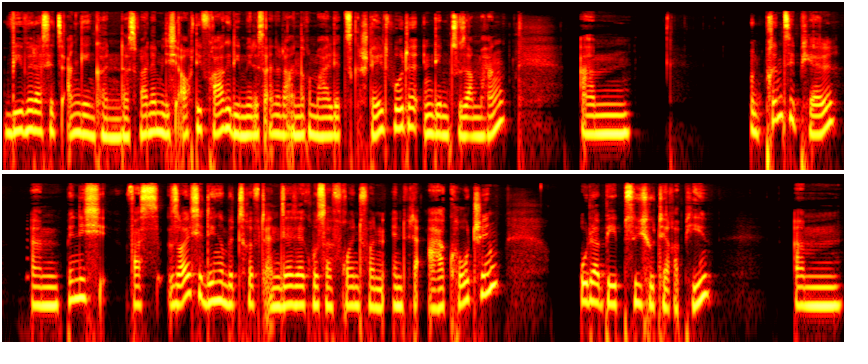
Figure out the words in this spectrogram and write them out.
wie wir das jetzt angehen können. Das war nämlich auch die Frage, die mir das ein oder andere Mal jetzt gestellt wurde in dem Zusammenhang. Ähm, und prinzipiell ähm, bin ich was solche Dinge betrifft, ein sehr, sehr großer Freund von entweder A, Coaching oder B, Psychotherapie. Ähm,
